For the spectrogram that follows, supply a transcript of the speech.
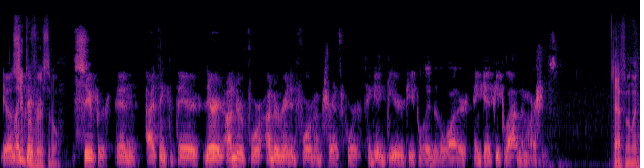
You know, like super versatile. super. And I think that they're they're an under for underrated form of transport to get gear people into the water and get people out in the marshes. Definitely.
